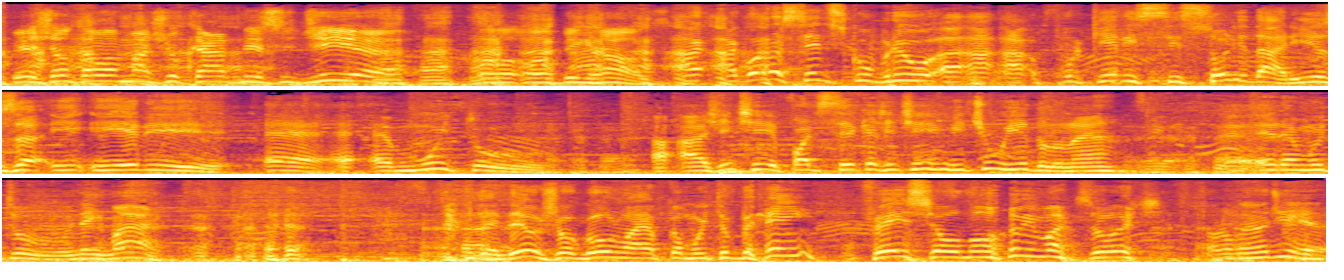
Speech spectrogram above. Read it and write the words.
O peixão tava machucado nesse dia, ô, ô Big House. Agora você descobriu a, a- a- porque ele se solidariza e, e ele é, é- é muito. A, a gente pode ser que a gente imite o ídolo, né? É, ele é muito Neymar. Entendeu? Jogou numa época muito bem, fez seu nome, mas hoje. Só não ganhou dinheiro.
